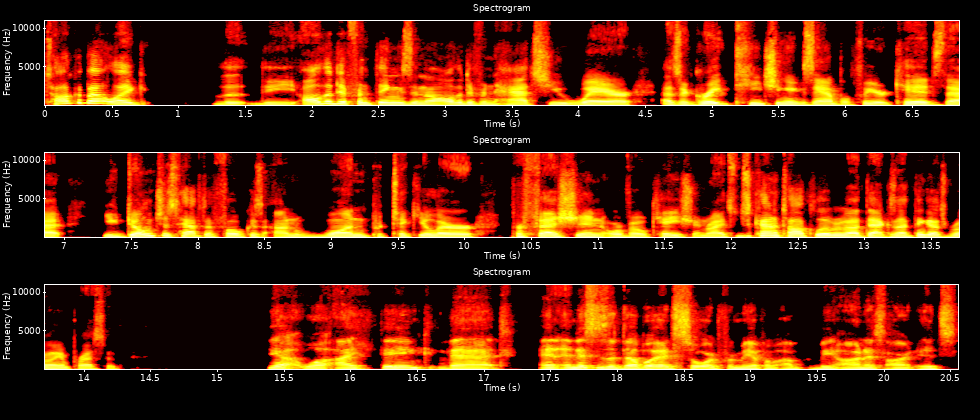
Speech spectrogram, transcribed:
Talk about like the the all the different things and all the different hats you wear as a great teaching example for your kids that you don't just have to focus on one particular profession or vocation, right? So just kind of talk a little bit about that because I think that's really impressive. Yeah, well, I think that, and, and this is a double edged sword for me, if I'm, I'm being honest, Art. It's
